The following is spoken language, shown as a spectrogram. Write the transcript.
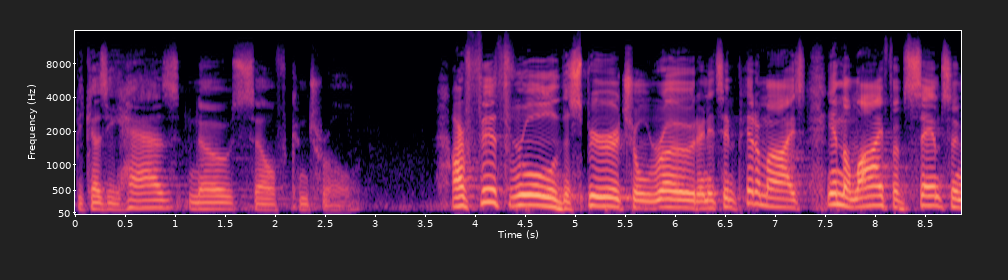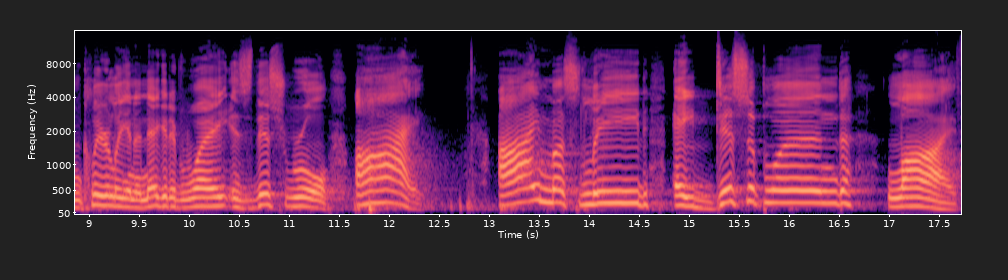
because he has no self control. Our fifth rule of the spiritual road, and it's epitomized in the life of Samson clearly in a negative way, is this rule I, I must lead a disciplined life.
